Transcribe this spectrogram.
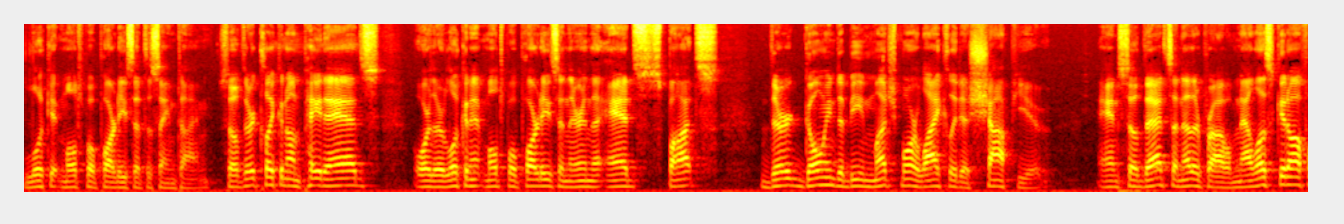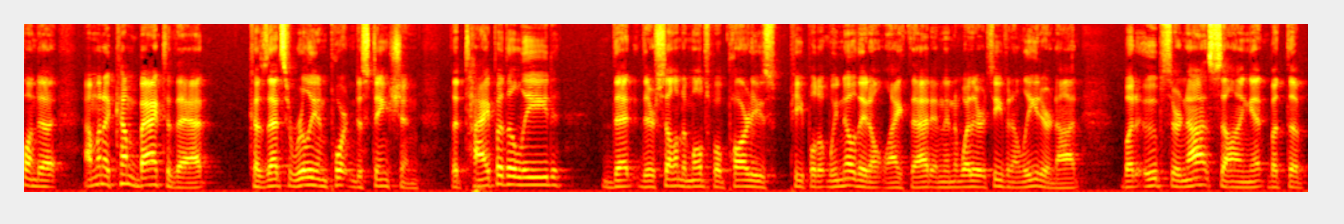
look at multiple parties at the same time. So if they're clicking on paid ads or they're looking at multiple parties and they're in the ad spots, they're going to be much more likely to shop you. And so that's another problem. Now let's get off onto, I'm going to come back to that because that's a really important distinction. The type of the lead that they're selling to multiple parties, people that we know they don't like that, and then whether it's even a lead or not. But oops, they're not selling it, but the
